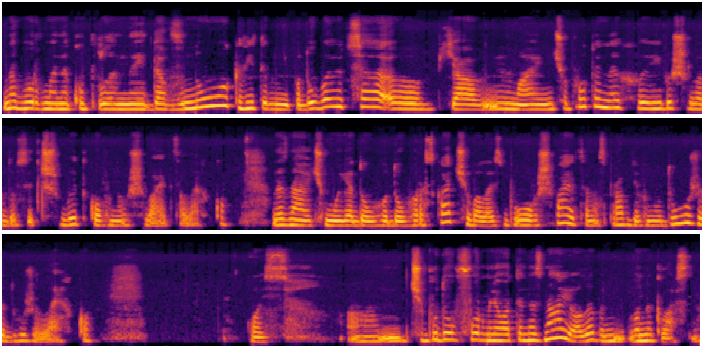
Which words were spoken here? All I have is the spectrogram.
Набор в мене куплений давно, квіти мені подобаються. е, Я не маю нічого проти них і вишила досить швидко, воно вишивається легко. Не знаю, чому я довго-довго розкачувалась, бо вишивається насправді воно дуже-дуже легко. Ось. Ем, Чи буду оформлювати, не знаю, але вони класні.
